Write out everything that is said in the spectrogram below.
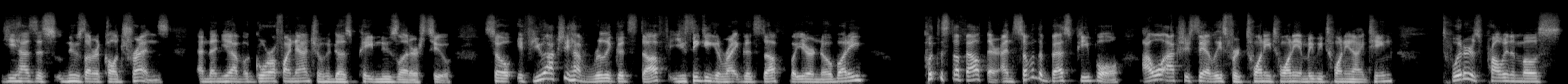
he has this newsletter called Trends. And then you have Agora Financial who does paid newsletters too. So if you actually have really good stuff, you think you can write good stuff, but you're a nobody, put the stuff out there. And some of the best people, I will actually say, at least for 2020 and maybe 2019, Twitter is probably the most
